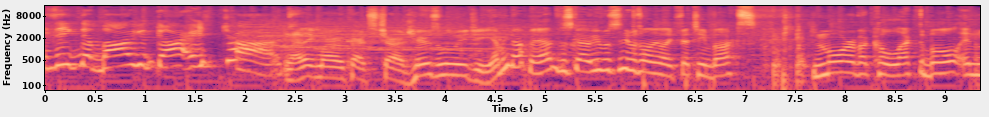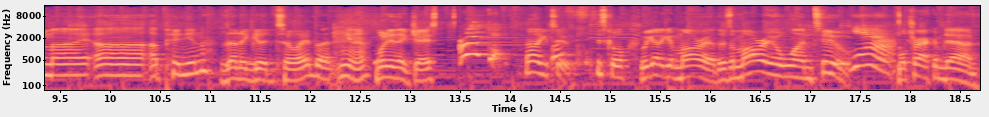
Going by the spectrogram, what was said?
I think the Mario Kart is charged. I think Mario Kart's charged. Here's Luigi. I mean, not bad. This guy, he was he was only like 15 bucks. More of a collectible, in my uh, opinion, than a good toy. But you know, what do you think, Jayce? I like it. I like it too. He's cool. We gotta get Mario. There's a Mario one too. Yeah. We'll track him down.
